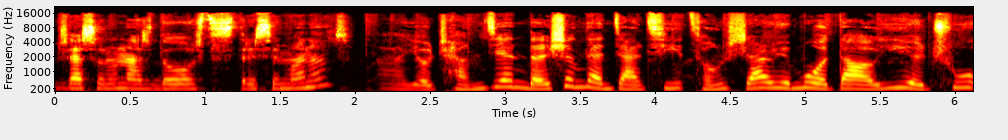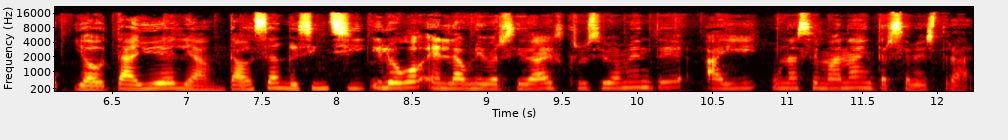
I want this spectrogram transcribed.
O sea, son unas dos, tres semanas. Ah, 啊，有常见的圣诞假期，从十二月末到一月初，有大约两到三个星期。Y luego en la universidad exclusivamente hay una semana intersemestral.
